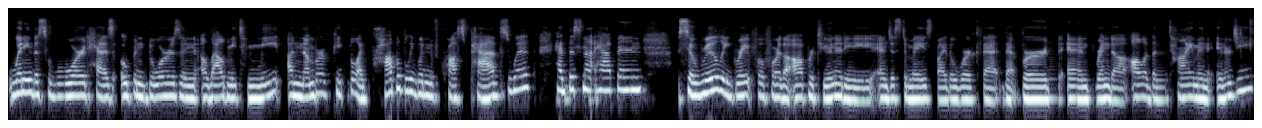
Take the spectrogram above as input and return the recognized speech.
winning this award has opened doors and allowed me to meet a number of people I probably wouldn't have crossed paths with had this not happened. So really grateful for the opportunity and just amazed by the work that that Bird and Brenda, all of the time and energy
